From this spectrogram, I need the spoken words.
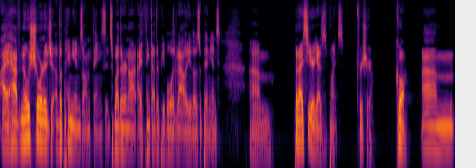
I have no shortage of opinions on things. It's whether or not I think other people would value those opinions. Um, but I see your guys' points for sure. Cool. Um,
